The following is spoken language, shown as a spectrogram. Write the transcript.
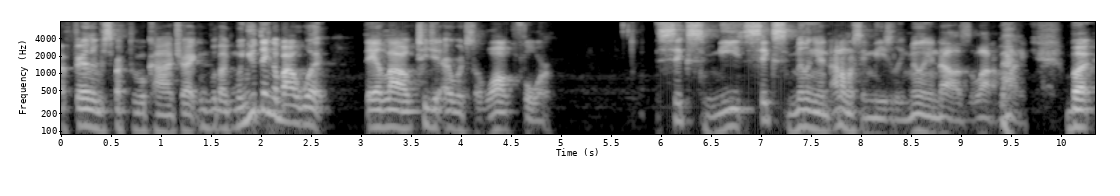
a fairly respectable contract. Like when you think about what they allowed TJ Edwards to walk for six me six million. I don't want to say measly million dollars is a lot of money, but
